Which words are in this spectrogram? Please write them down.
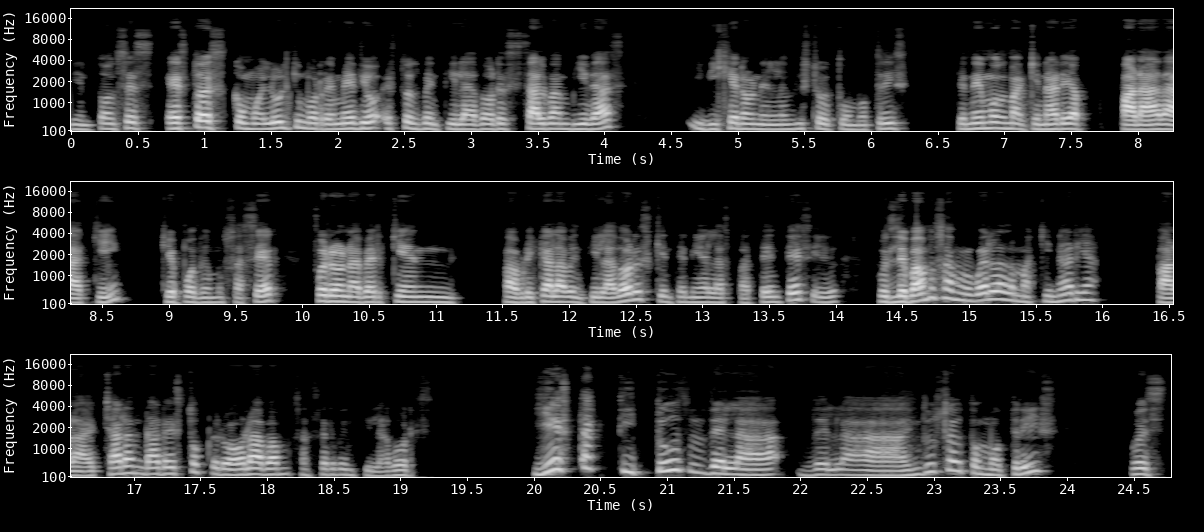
Y entonces esto es como el último remedio, estos ventiladores salvan vidas y dijeron en la industria automotriz, tenemos maquinaria parada aquí, ¿qué podemos hacer? Fueron a ver quién fabricaba ventiladores, quién tenía las patentes, y pues le vamos a mover a la maquinaria para echar a andar esto, pero ahora vamos a hacer ventiladores. Y esta actitud de la, de la industria automotriz, pues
